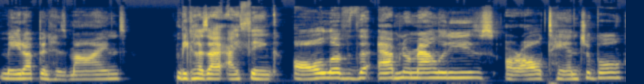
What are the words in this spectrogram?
made up in his mind because I, I, think all of the abnormalities are all tangible.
